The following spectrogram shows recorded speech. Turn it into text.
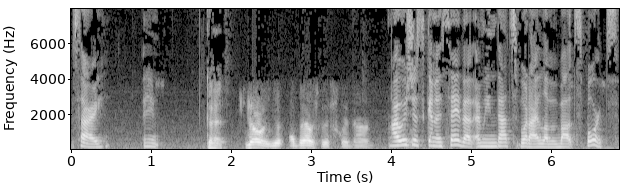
Sorry, I didn't. Go ahead. No, you- I mean, that was basically done. I was just going to say that. I mean, that's what I love about sports.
